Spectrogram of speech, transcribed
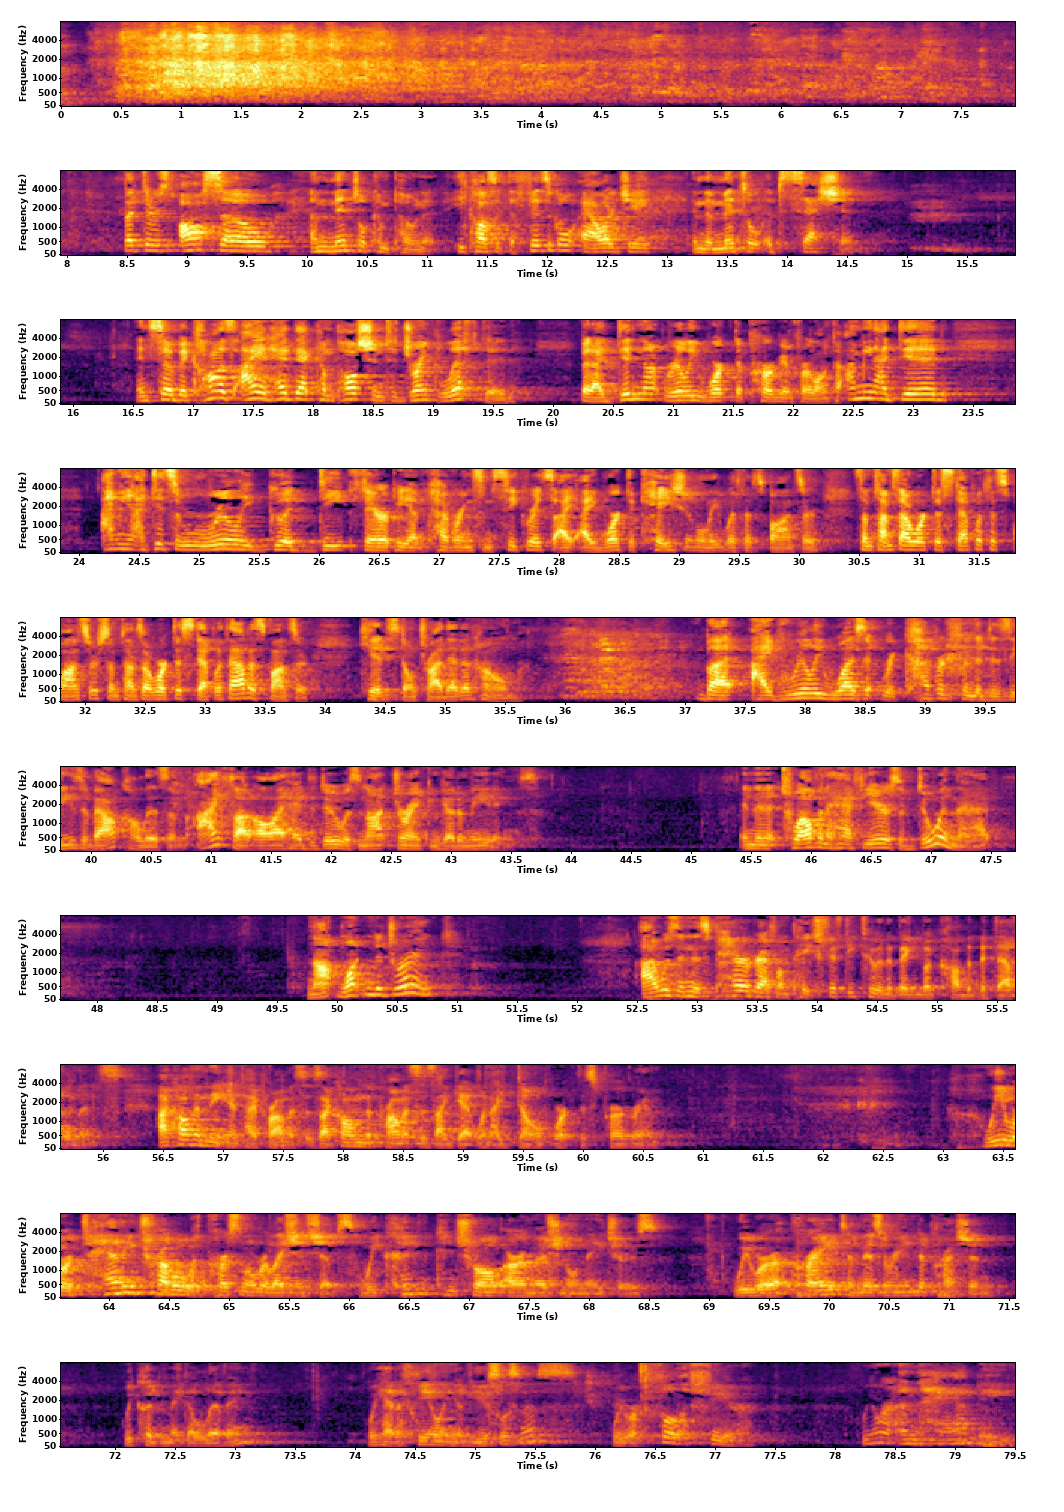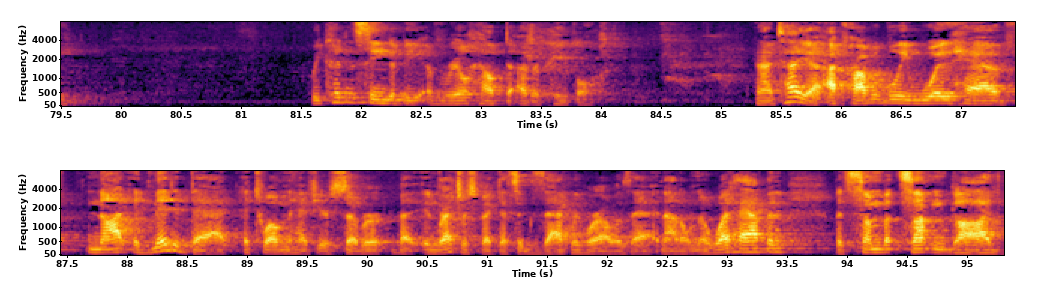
but there's also a mental component. He calls it the physical allergy and the mental obsession. And so, because I had had that compulsion to drink lifted, but I did not really work the program for a long time. I mean, I did I mean, I did some really good deep therapy uncovering some secrets. I, I, worked occasionally with a sponsor. Sometimes I worked a step with a sponsor. Sometimes I worked a step without a sponsor. Kids, don't try that at home. but I really wasn't recovered from the disease of alcoholism. I thought all I had to do was not drink and go to meetings. And then at 12 and a half years of doing that, not wanting to drink, I was in this paragraph on page 52 of the big book called The Bedevilments. I call them the anti promises. I call them the promises I get when I don't work this program. We were having trouble with personal relationships. We couldn't control our emotional natures. We were a prey to misery and depression. We couldn't make a living. We had a feeling of uselessness. We were full of fear. We were unhappy. We couldn't seem to be of real help to other people. And I tell you, I probably would have not admitted that at 12 and a half years sober, but in retrospect, that's exactly where I was at. And I don't know what happened, but some, something God,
